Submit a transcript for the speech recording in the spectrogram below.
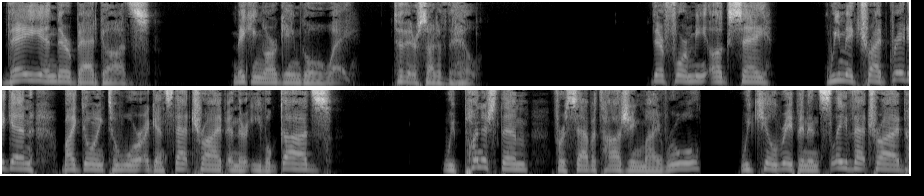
They and their bad gods making our game go away to their side of the hill. Therefore, me, Ugg, say, we make tribe great again by going to war against that tribe and their evil gods we punish them for sabotaging my rule. We kill, rape, and enslave that tribe.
